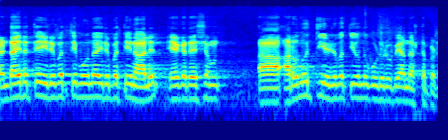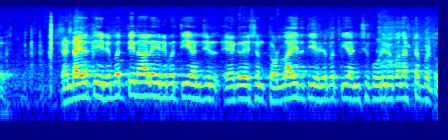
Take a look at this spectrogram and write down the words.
രണ്ടായിരത്തി ഇരുപത്തി മൂന്ന് ഇരുപത്തിനാലിൽ ഏകദേശം അറുന്നൂറ്റി എഴുപത്തി ഒന്ന് കോടി രൂപയാണ് നഷ്ടപ്പെട്ടത്. രണ്ടായിരത്തി ഇരുപത്തിനാല് ഇരുപത്തി അഞ്ചിൽ ഏകദേശം തൊള്ളായിരത്തി എഴുപത്തി അഞ്ച് കോടി രൂപ നഷ്ടപ്പെട്ടു.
